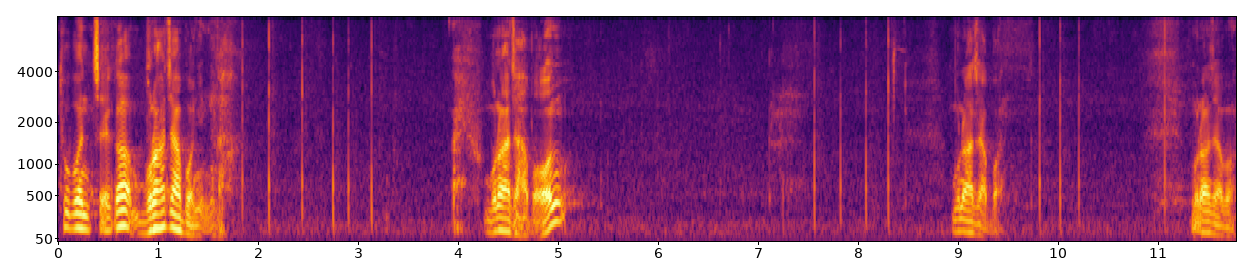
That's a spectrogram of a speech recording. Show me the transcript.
두 번째가 문화 자본입니다. 아휴, 문화 자본. 문화 자본. 문화 자본.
